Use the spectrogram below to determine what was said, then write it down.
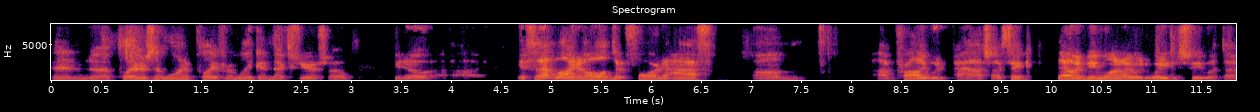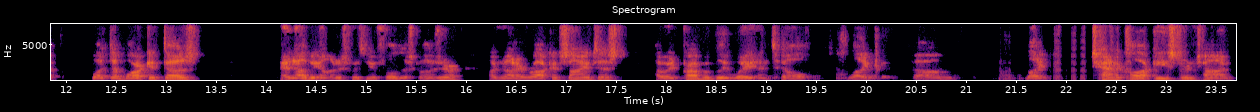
and uh, players that want to play for Lincoln next year. So, you know, if that line holds at four and a half, um, I probably would pass. I think that would be one I would wait and see what the what the market does. And I'll be honest with you, full disclosure, I'm not a rocket scientist. I would probably wait until like um, like 10 o'clock Eastern time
